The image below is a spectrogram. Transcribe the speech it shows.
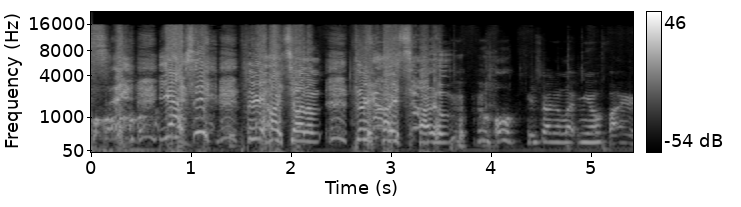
Yes! Yes! Three hearts on him. Three hearts on him. oh, he's trying to light me on fire.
